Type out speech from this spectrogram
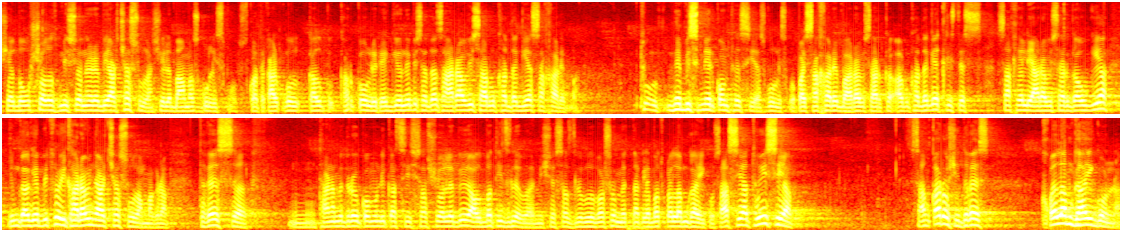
შეიძლება უშუალოდ მისიონერები არ ჩასულან, შეიძლება ამას გულისხმობს, თქვა და გარკვეული რეგიონები, სადაც არავის არ უხადაგია სახარება. თუ ნებისმიერ კონფესიას გულისხმობ, აი სახარება არავის არ არ უხადაგია, ქრისტეს სახელი არავის არ გაუგია, იმ გაგებით რომ იქ არავინ არ ჩასულა, მაგრამ დღეს თანამედროვე კომუნიკაციის საშუალებები ალბათ იძლევა იმის შესაძლებლობას, რომ მეტნაკლებად ყველამ გაიგოს. ასეა თუ ისეა. სამყაროში დღეს ყველამ გაიგონა.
